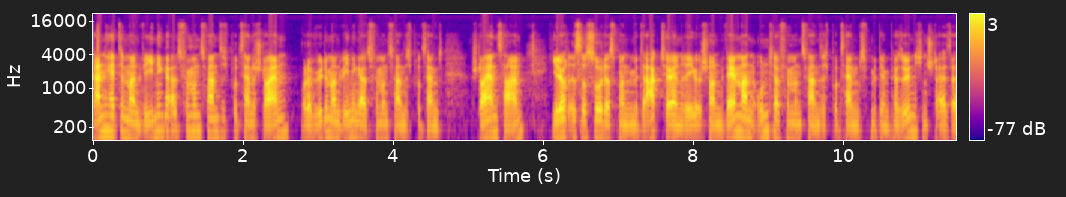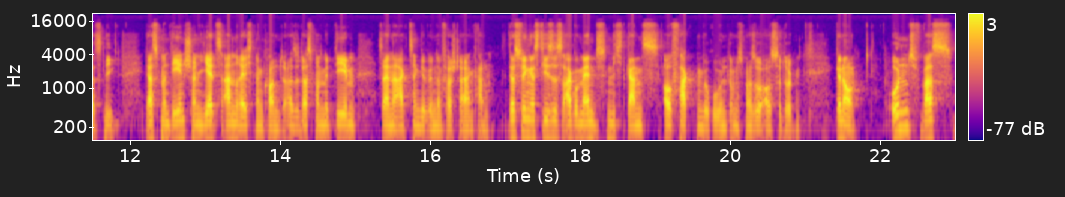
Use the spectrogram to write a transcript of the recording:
dann hätte man weniger als 25% Steuern oder würde man weniger als 25% Steuern zahlen. Jedoch ist es so, dass man mit der aktuellen Regel schon, wenn man unter 25% mit dem persönlichen Steuersatz liegt, dass man den schon jetzt anrechnen konnte, also dass man mit dem seine Aktiengewinne versteuern kann. Deswegen ist dieses Argument nicht ganz auf Fakten beruhend, um es mal so auszudrücken. Genau. Und was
